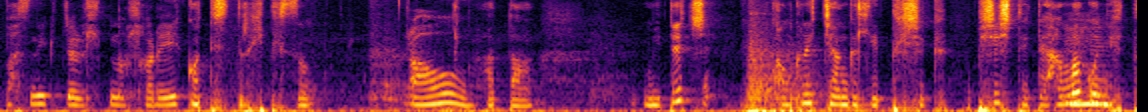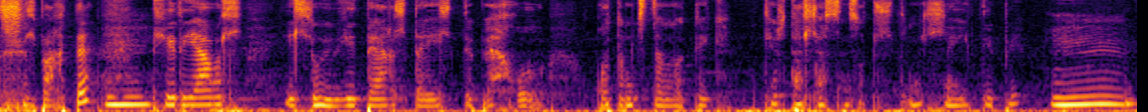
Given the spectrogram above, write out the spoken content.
бас нэг зорилт нь болохоор экодистрикт гэсэн. Аа. Одоо мэдээч конкрет jungle гэдэг шиг биш шүү дээ. Хамаагүй нэгтршил багтай. Тэгэхээр яавал илүү эргээд байгальтай ээлтэй байх уу? Гудамж замуудыг тэр талаас нь судалт юм лээ гэдэг би. Мм.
